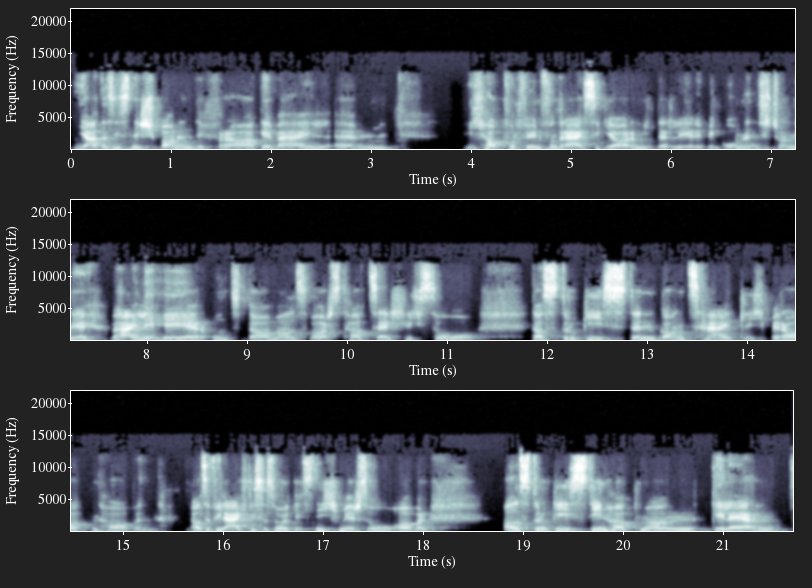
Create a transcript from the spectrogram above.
Ja, das ist eine spannende Frage, weil ähm, ich habe vor 35 Jahren mit der Lehre begonnen, ist schon eine Weile her und damals war es tatsächlich so, dass Drogisten ganzheitlich beraten haben. Also vielleicht ist es heute jetzt nicht mehr so, aber als Drogistin hat man gelernt,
